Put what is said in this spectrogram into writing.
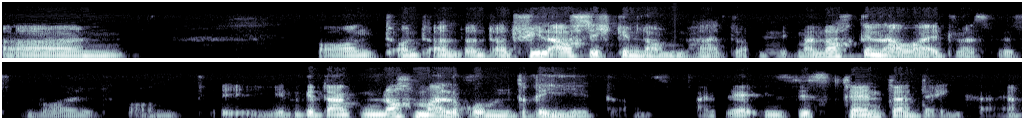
Ähm, und, und, und, und, viel auf sich genommen hat und immer noch genauer etwas wissen wollte und jeden Gedanken nochmal rumdreht. Ein sehr insistenter Denker. Ja.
